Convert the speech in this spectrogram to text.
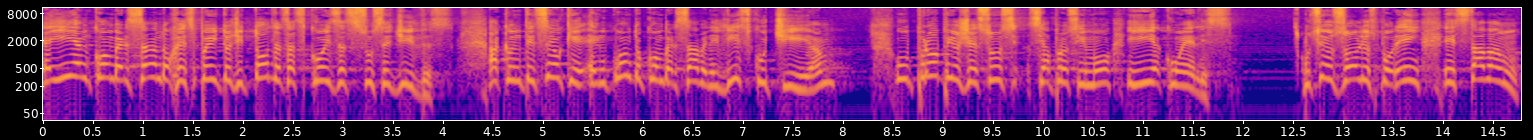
E iam conversando a respeito de todas as coisas sucedidas. Aconteceu que, enquanto conversavam e discutiam, o próprio Jesus se aproximou e ia com eles. Os seus olhos, porém, estavam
